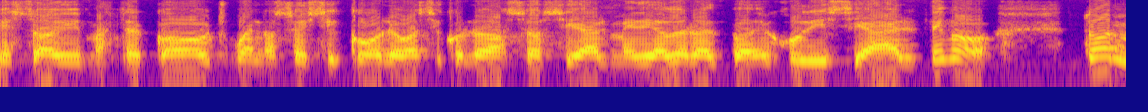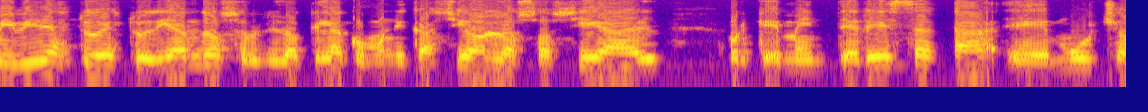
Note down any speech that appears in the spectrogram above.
que soy master coach, bueno, soy psicóloga, psicóloga social, mediadora del Poder Judicial. Tengo, toda mi vida estuve estudiando sobre lo que es la comunicación, lo social, porque me interesa eh, mucho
